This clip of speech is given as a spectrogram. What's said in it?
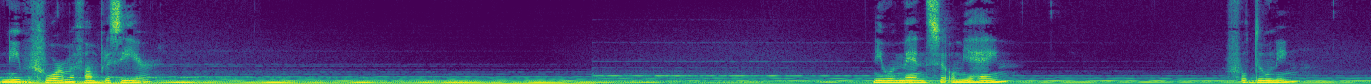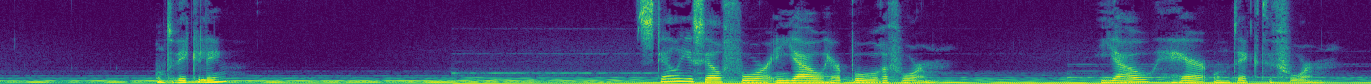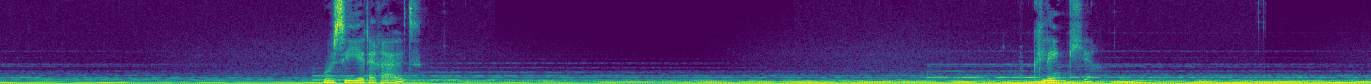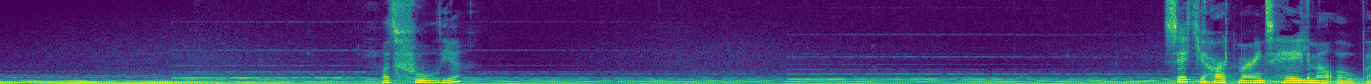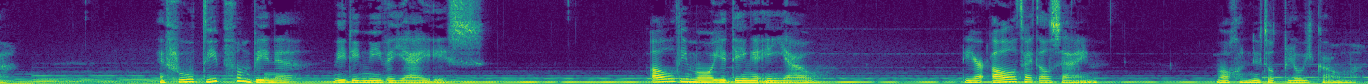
Nieuwe vormen van plezier. Nieuwe mensen om je heen. Voldoening. Ontwikkeling. Stel jezelf voor in jouw herboren vorm. Jouw herontdekte vorm. Hoe zie je eruit? Klink je? Wat voel je? Zet je hart maar eens helemaal open. En voel diep van binnen wie die nieuwe jij is. Al die mooie dingen in jou, die er altijd al zijn, mogen nu tot bloei komen.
